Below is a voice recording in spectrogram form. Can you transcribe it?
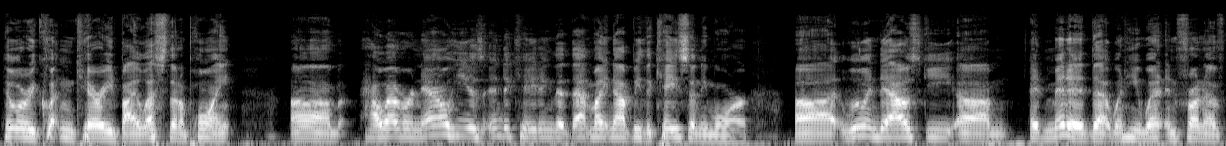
Hillary Clinton carried by less than a point. Um, however, now he is indicating that that might not be the case anymore. Uh, Lewandowski um, admitted that when he went in front of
